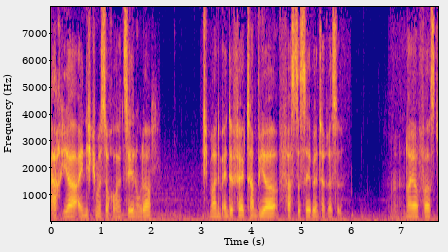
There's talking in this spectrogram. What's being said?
Ach ja, eigentlich können wir es doch auch erzählen, oder? Ich meine, im Endeffekt haben wir fast dasselbe Interesse. Naja, fast.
